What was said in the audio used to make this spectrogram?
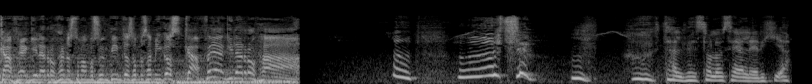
Café Águila Roja, nos tomamos un tinto, somos amigos. Café Águila Roja. Tal vez solo sea alergia.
